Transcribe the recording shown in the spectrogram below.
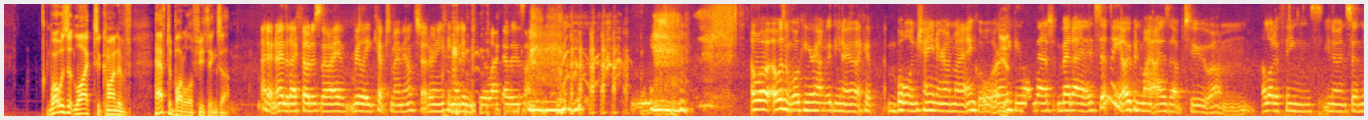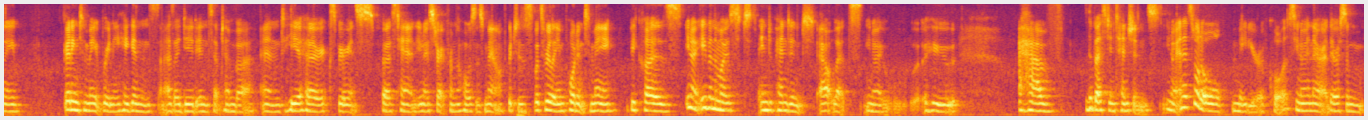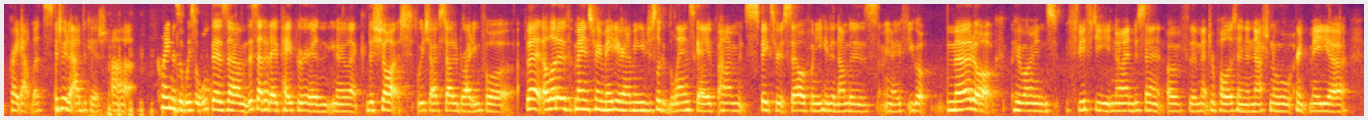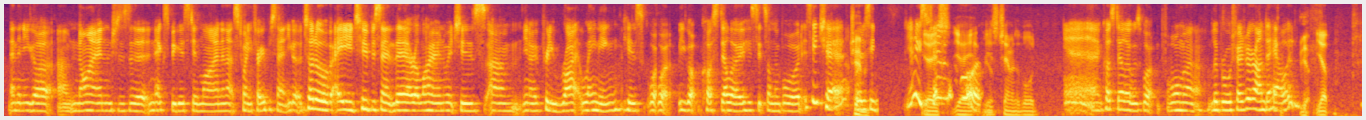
What was it like to kind of have to bottle a few things up? I don't know that I felt as though I really kept my mouth shut or anything. I didn't feel like I was. I I wasn't walking around with, you know, like a ball and chain around my ankle or anything like that. But I certainly opened my eyes up to um, a lot of things, you know, and certainly getting to meet Brittany Higgins as I did in September and hear her experience firsthand, you know, straight from the horse's mouth, which is what's really important to me because, you know, even the most independent outlets, you know, who have the best intentions, you know, and it's not all media, of course, you know, and there are, there are some great outlets. The Betoota Advocate, uh, clean as a whistle. There's um, the Saturday Paper, and you know, like the Shot, which I've started writing for. But a lot of mainstream media, and I mean, you just look at the landscape. Um, it speaks for itself when you hear the numbers. You know, if you've got Murdoch, who owns 59% of the metropolitan and national print media. And then you got um, Nine, which is the next biggest in line, and that's 23%. You got a total of 82% there alone, which is, um, you know, pretty right leaning. Here's what, what you got Costello, who sits on the board. Is he chair? Chairman. Or is he? Yeah, he's Yeah, chairman he's, of the yeah, board. he's chairman of the board. Yeah, and Costello was what former Liberal treasurer under Howard. Yep. Yep.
